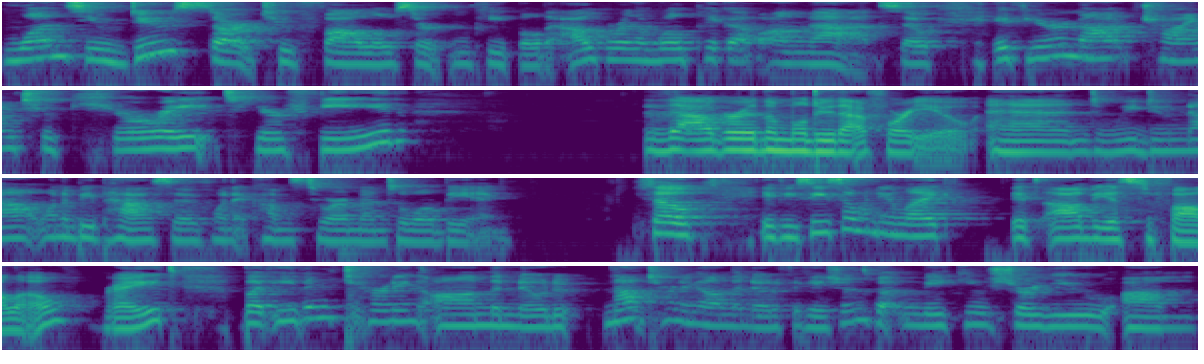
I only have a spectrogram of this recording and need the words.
once you do start to follow certain people, the algorithm will pick up on that. So if you're not trying to curate your feed, the algorithm will do that for you. And we do not want to be passive when it comes to our mental well being. So if you see someone you like, it's obvious to follow, right? But even turning on the note, not turning on the notifications, but making sure you um,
